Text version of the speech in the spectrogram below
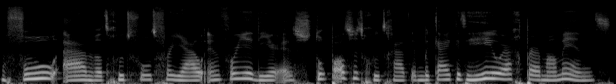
Voel aan wat goed voelt voor jou en voor je dier. En stop als het goed gaat. En bekijk het heel erg per moment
